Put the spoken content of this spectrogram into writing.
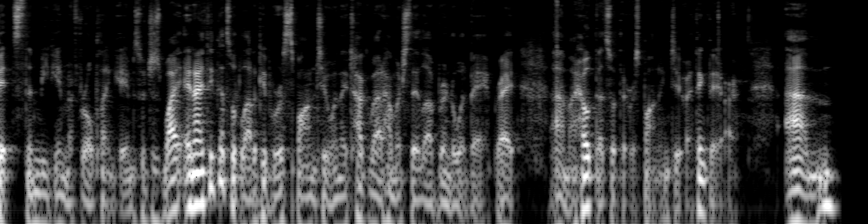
fits the medium of role playing games, which is why, and I think that's what a lot of people respond to when they talk about how much they love Brindlewood Bay, right? Um, I hope that's what they're responding to. I think they are. Um,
